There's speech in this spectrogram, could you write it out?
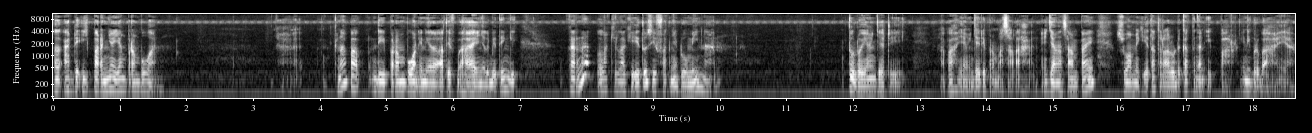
uh, adik iparnya yang perempuan. Nah, kenapa di perempuan ini relatif bahayanya lebih tinggi? Karena laki-laki itu sifatnya dominan. Itu loh yang jadi apa yang jadi permasalahan. Ya, jangan sampai suami kita terlalu dekat dengan ipar. Ini berbahaya.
